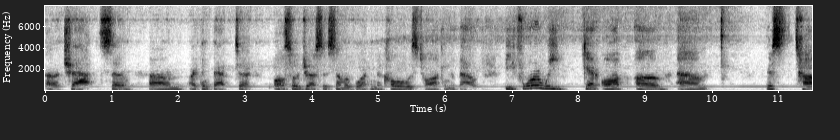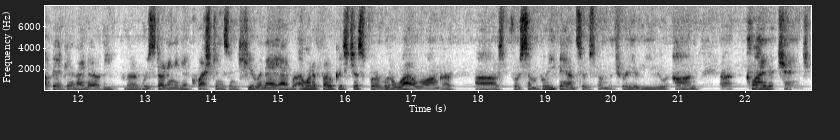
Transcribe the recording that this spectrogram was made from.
uh, chat. So um, I think that uh, also addresses some of what Nicole was talking about. Before we get off of um, this topic, and I know the, the, we're starting to get questions in Q&A, I, I want to focus just for a little while longer for some brief answers from the three of you on uh, climate change.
